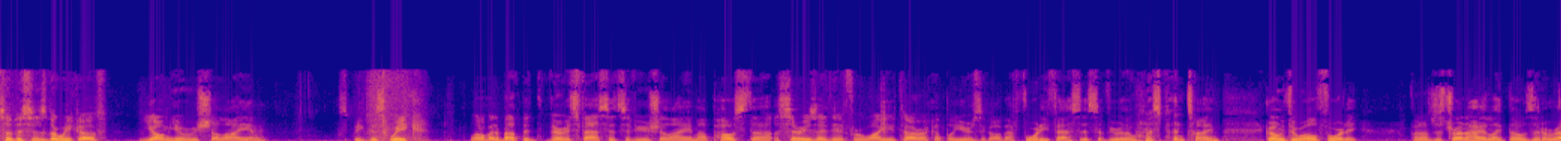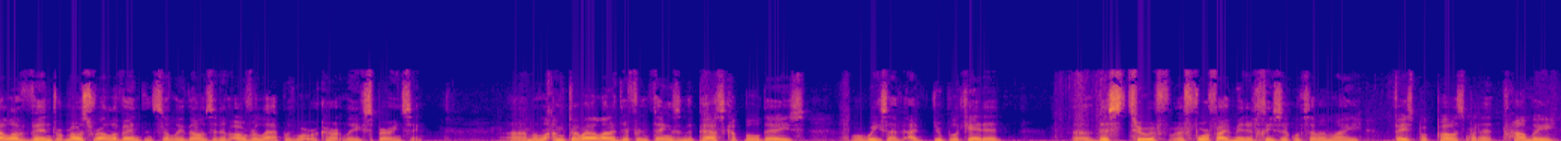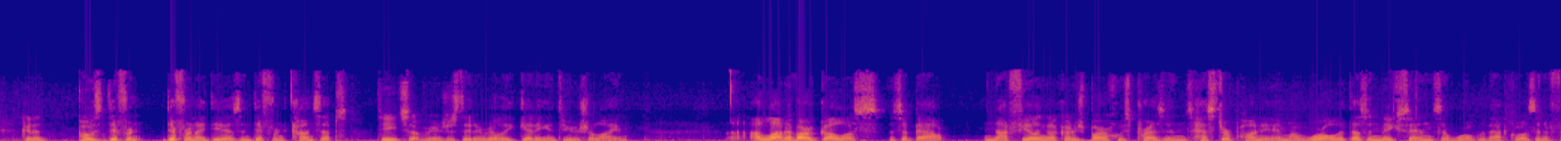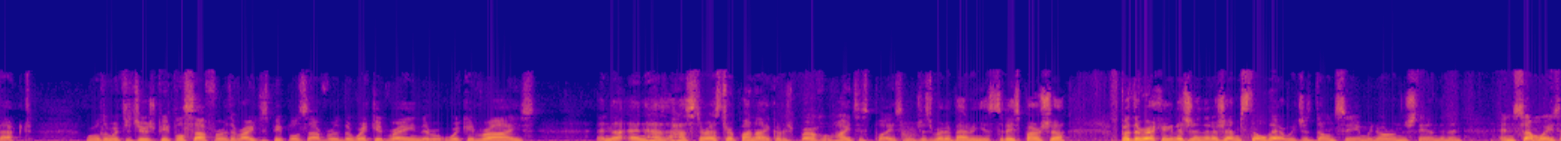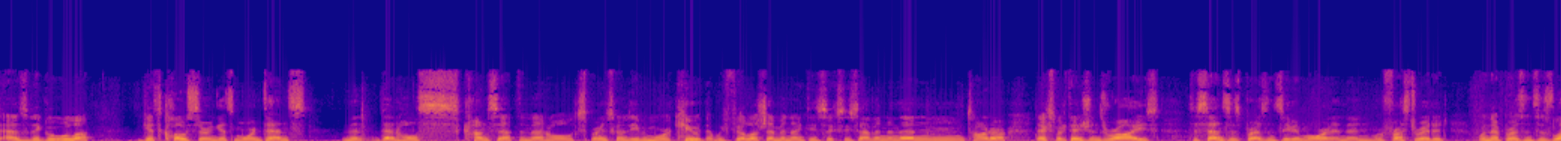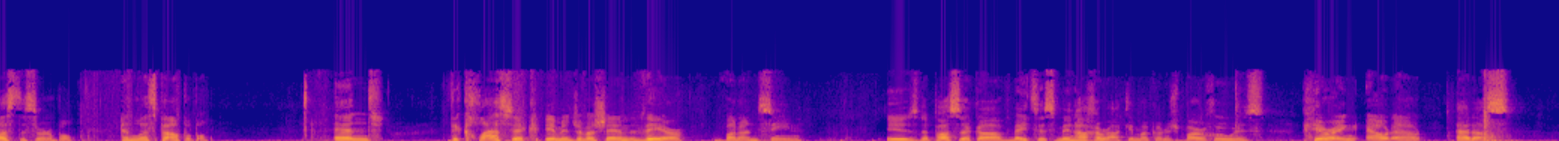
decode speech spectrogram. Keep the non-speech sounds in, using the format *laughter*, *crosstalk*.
So this is the week of Yom Yerushalayim. Speak this week a little bit about the various facets of Yerushalayim. I'll post uh, a series I did for YU a couple of years ago, about 40 facets if you really *laughs* want to spend time going through all 40. But I'll just try to highlight those that are relevant or most relevant, and certainly those that have overlap with what we're currently experiencing. Um, I'm talking about a lot of different things. In the past couple of days or weeks, I've, I've duplicated uh, this two or four or five minute chizuk with some of my Facebook posts, but I'm probably going to post different different ideas and different concepts to each. So if you're interested in really getting into Yerushalayim, a lot of our gullus is about not feeling HaKadosh Baruch Hu's presence, Hester Panim, a world that doesn't make sense, a world without cause and effect, a world in which the Jewish people suffer, the righteous people suffer, the wicked reign, the wicked rise. And, and Hester Hester Panai, Kadosh Baruch Hu hides his place, and we just read about it in yesterday's Parsha. But the recognition that Hashem's still there, we just don't see him, we don't understand him. And in some ways, as the Geula gets closer and gets more intense, then that whole concept and that whole experience becomes even more acute. That we feel Hashem in 1967, and then harder. The expectations rise to sense His presence even more, and then we're frustrated when that presence is less discernible and less palpable. And the classic image of Hashem there, but unseen, is the pasuk of Meitzis Min Hacharakim. Hakadosh Baruch Hu is peering out, out at us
